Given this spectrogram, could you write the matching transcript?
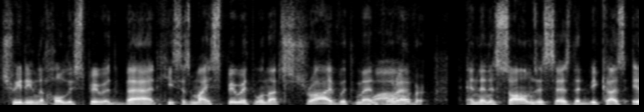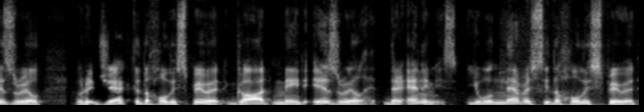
treating the Holy Spirit bad, he says, My spirit will not strive with men wow. forever. And then in Psalms, it says that because Israel rejected the Holy Spirit, God made Israel their enemies. You will never see the Holy Spirit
